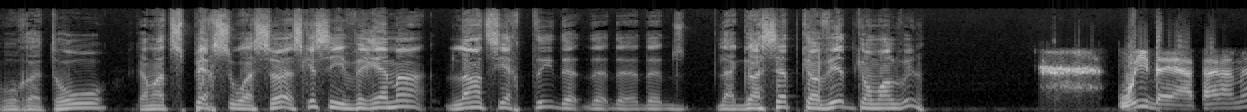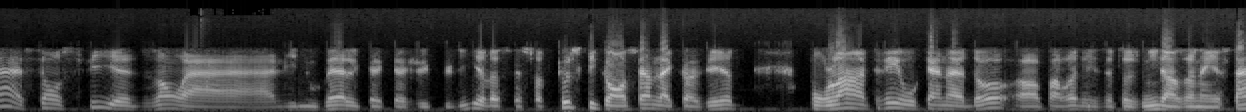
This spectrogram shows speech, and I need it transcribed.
au retour. Comment tu perçois ça? Est-ce que c'est vraiment l'entièreté de, de, la gossette COVID qu'on va enlever? Là? Oui, ben apparemment, si on se fie, euh, disons, à les nouvelles que, j'ai pu lire, c'est ça. Tout ce qui concerne la COVID, pour l'entrée au Canada, on parlera des États-Unis dans un instant,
